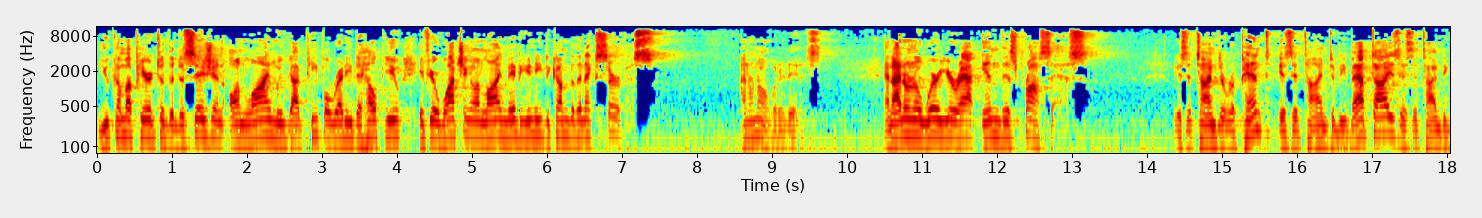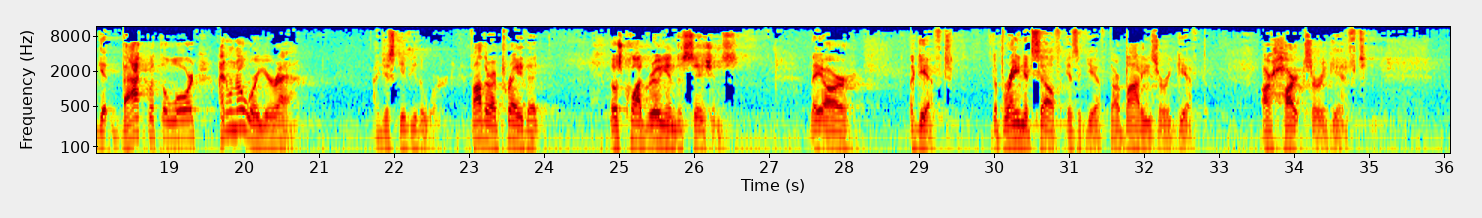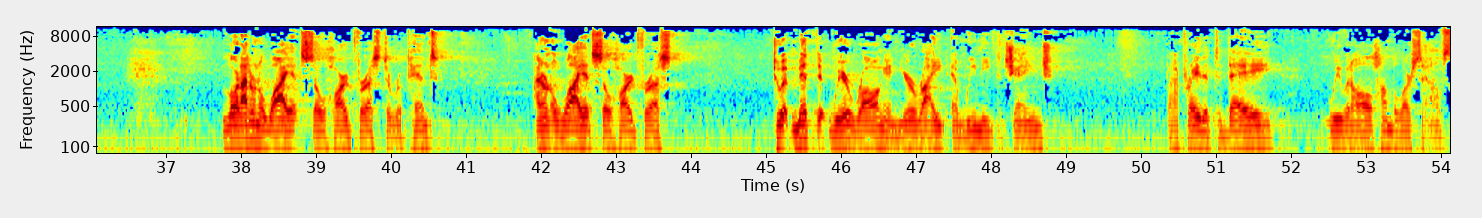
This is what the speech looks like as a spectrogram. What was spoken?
You come up here to the decision online. We've got people ready to help you. If you're watching online, maybe you need to come to the next service. I don't know what it is. And I don't know where you're at in this process. Is it time to repent? Is it time to be baptized? Is it time to get back with the Lord? I don't know where you're at. I just give you the word. Father, I pray that those quadrillion decisions, they are a gift. The brain itself is a gift. Our bodies are a gift. Our hearts are a gift. Lord, I don't know why it's so hard for us to repent. I don't know why it's so hard for us to admit that we're wrong and you're right and we need to change. But I pray that today we would all humble ourselves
